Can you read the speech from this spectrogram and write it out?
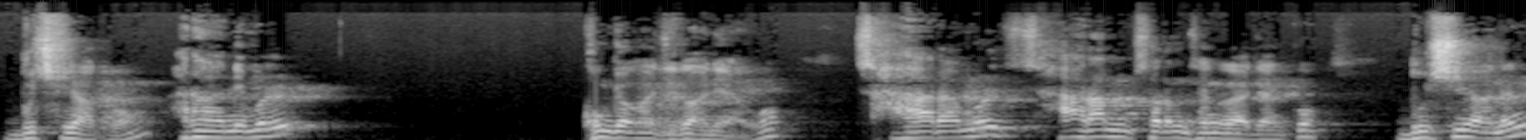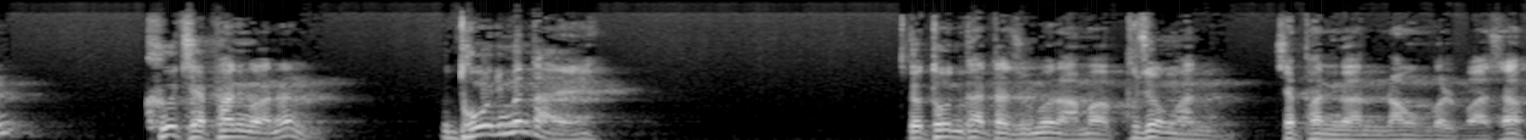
무시하고 하나님을 공경하지도 아니하고 사람을 사람처럼 생각하지 않고 무시하는 그 재판관은 돈이면 다해. 그돈 갖다 주면 아마 부정한 재판관 나온 걸 봐서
